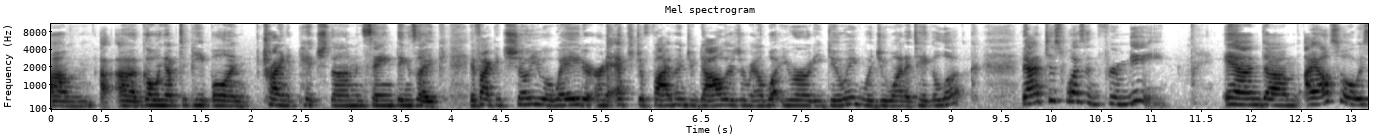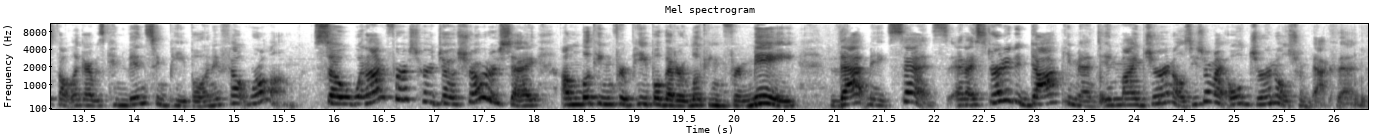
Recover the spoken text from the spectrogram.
um, uh, uh, going up to people and trying to pitch them and saying things like, if I could show you a way to earn an extra $500 around what you're already doing, would you want to take a look? That just wasn't for me. And um, I also always felt like I was convincing people and it felt wrong. So when I first heard Joe Schroeder say, I'm looking for people that are looking for me, that made sense. And I started to document in my journals. These are my old journals from back then.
